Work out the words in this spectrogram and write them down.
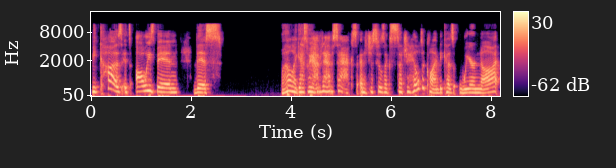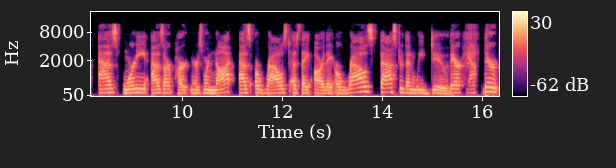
because it's always been this well, I guess we have to have sex. And it just feels like such a hill to climb because we're not as horny as our partners. We're not as aroused as they are. They arouse faster than we do. They're, yeah. they're,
